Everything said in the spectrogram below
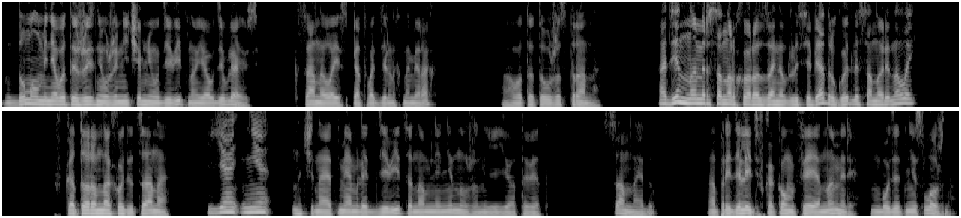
Думал, меня в этой жизни уже ничем не удивит, но я удивляюсь. Ксан и Лей спят в отдельных номерах? А вот это уже странно. Один номер Санор Хорос занял для себя, другой для Санорина Лей. В котором находится она? Я не... Начинает мямлить девица, но мне не нужен ее ответ. Сам найду. Определить, в каком фея номере, будет несложно,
